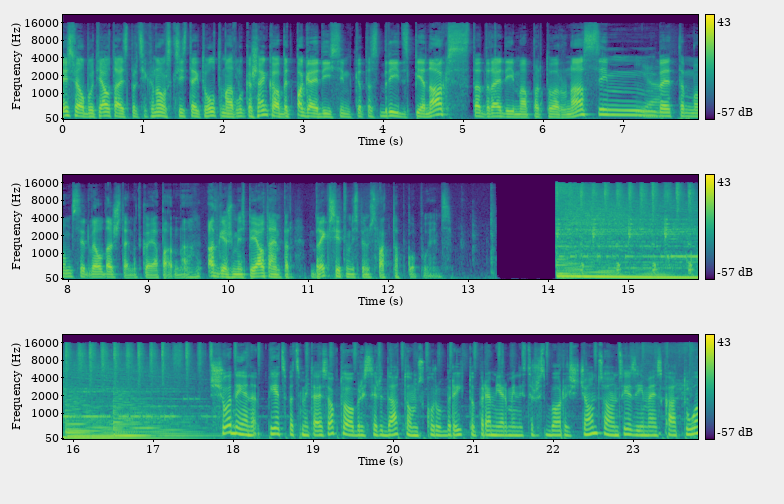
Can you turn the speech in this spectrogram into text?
es vēl būtu jautājis par Cikanovskas izteiktu ultimātu Lukašenko, bet pagaidīsim, ka tas brīdis pienāks, tad raidījumā par to runāsim, Jā. bet mums ir vēl daži temati, ko jāpārunā. Atgriežamies pie jautājuma par Brexit un vispirms faktu apkopojums. Šodien, 15. oktobris, ir datums, kuru Britu premjerministrs Boris Džonsons iezīmēs kā to,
